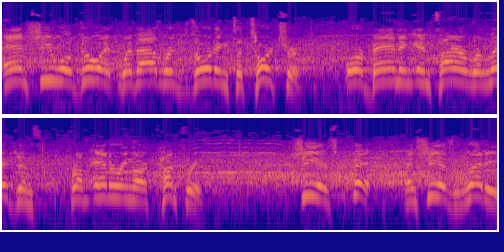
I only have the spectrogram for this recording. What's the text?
And she will do it without resorting to torture or banning entire religions from entering our country. She is fit and she is ready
